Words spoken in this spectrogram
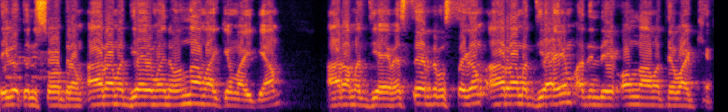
ദൈവത്തിന് സ്തോത്രം. ആറാം അധ്യായം അതിന്റെ ഒന്നാം വാക്യം വായിക്കാം. ആറാം അധ്യായം. എസ്തേറിന്റെ പുസ്തകം ആറാം അധ്യായം അതിന്റെ ഒന്നാമത്തെ വാക്യം.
